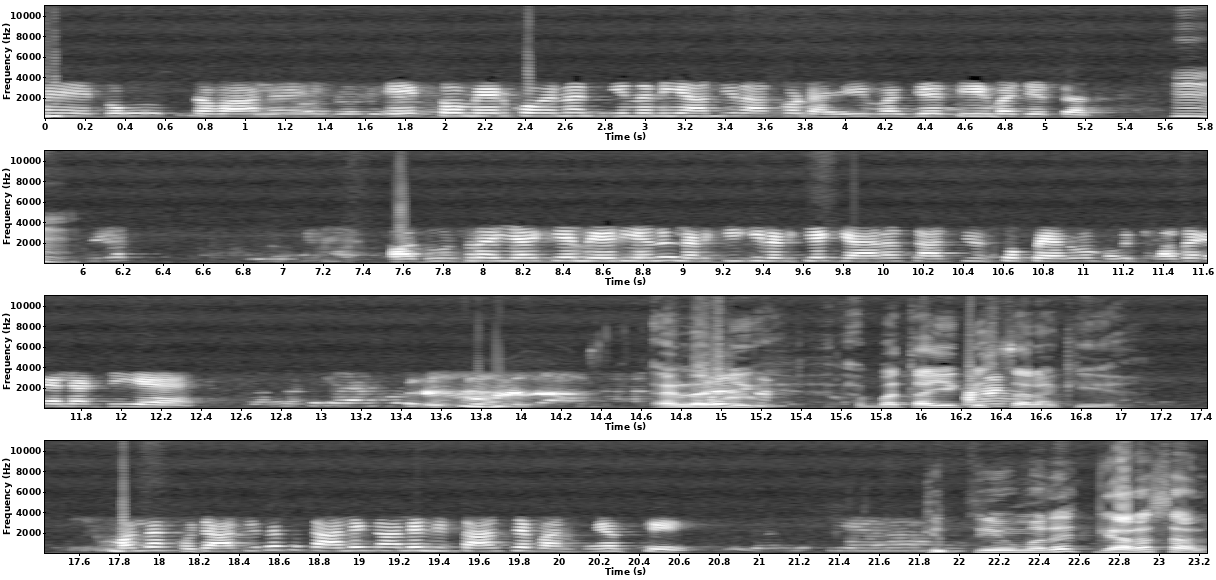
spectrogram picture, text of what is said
ये दो सवाल है। एक तो मेरे को है ना नींद नहीं आती रात को ढाई बजे तीन बजे तक। हम्म। और दूसरा यह है कि मेरी है ना लड़की की लड़की है ग्यारह साल की उसको पैर में बहुत ज़्यादा एलर्जी है। एलर्जी? बताइए किस तरह की है? मतलब खुजाती है तो काले काले निशान से बन रहे हैं उसके। कितनी उम्र है? ग्यारह साल?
